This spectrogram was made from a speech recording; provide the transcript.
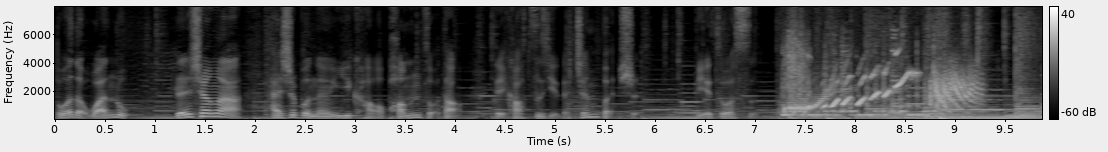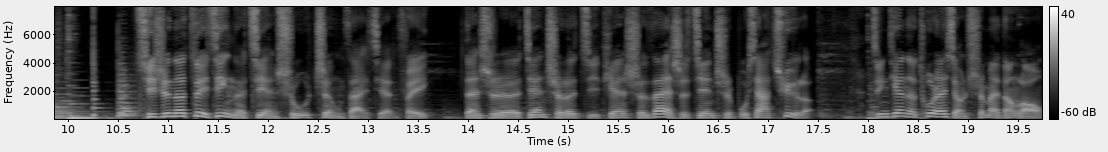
多的弯路。人生啊，还是不能依靠旁门左道，得靠自己的真本事，别作死。其实呢，最近呢，建叔正在减肥，但是坚持了几天，实在是坚持不下去了。今天呢，突然想吃麦当劳，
